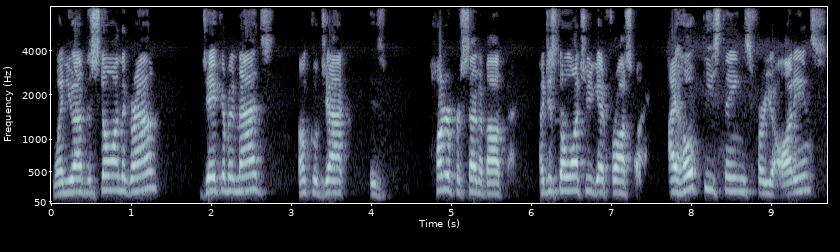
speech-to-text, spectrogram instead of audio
when you have the snow on the ground, Jacob and Mads, Uncle Jack is 100% about that. I just don't want you to get frostbite. I hope these things for your audience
